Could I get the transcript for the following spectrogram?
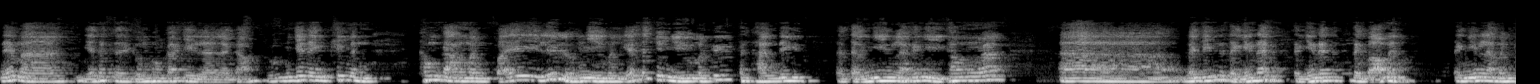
nếu mà giải thích thì cũng không có gì là là có cho nên khi mình không cần mình phải lý luận nhiều mình giải thích cho nhiều mình cứ thực hành đi. Tự nhiên là cái gì không á à, bên tiếng nó tự nhiên đến tự nhiên đến từ bỏ mình. Tự nhiên là mình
